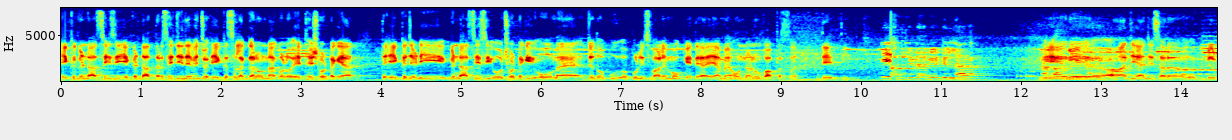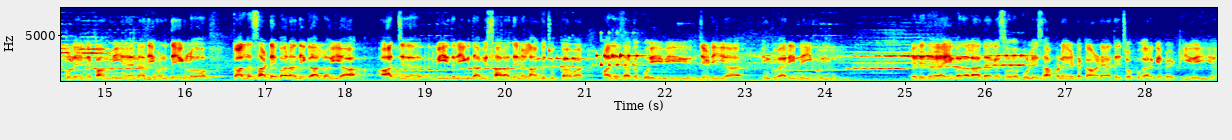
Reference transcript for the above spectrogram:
ਇੱਕ ਗੰਡਾਸੀ ਸੀ ਇੱਕ ਦਾਤਰ ਸੀ ਜਿਹਦੇ ਵਿੱਚੋਂ ਇੱਕ ਸਲੱਗਰ ਉਹਨਾਂ ਕੋਲੋਂ ਇੱਥੇ ਛੁੱਟ ਗਿਆ ਤੇ ਇੱਕ ਜਿਹੜੀ ਗੰਡਾਸੀ ਸੀ ਉਹ ਛੁੱਟ ਗਈ ਉਹ ਮੈਂ ਜਦੋਂ ਪੁ- ਪੁਲਿਸ ਵਾਲੇ ਮੌਕੇ ਤੇ ਆਏ ਆ ਮੈਂ ਉਹਨਾਂ ਨੂੰ ਵਾਪਸ ਦੇਤੀ। ਇਹ ਜਿਹੜਾ ਵੀ ਢਿੱਲਾ ਇਹ ਦੀ। ਹਾਂਜੀ ਹਾਂਜੀ ਸਰ ਬਿਲਕੁਲ ਇਹ ਨਕਾਮੀ ਆ ਇਹਨਾਂ ਦੀ। ਹੁਣ ਦੇਖ ਲਓ ਕੱਲ 12:30 ਦੀ ਗੱਲ ਹੋਈ ਆ ਅੱਜ 20 ਤਰੀਕ ਦਾ ਵੀ ਸਾਰਾ ਦਿਨ ਲੰਘ ਚੁੱਕਾ ਵਾ ਹਾਲੇ ਤੱਕ ਕੋਈ ਵੀ ਜਿਹੜੀ ਆ ਇਨਕੁਆਇਰੀ ਨਹੀਂ ਹੋਈ ਉਹਦੀ ਇਹਦੇ ਤੋਂ ਇਹੀ ਪਤਾ ਲੱਗਦਾ ਕਿ ਸ- ਪੁਲਿਸ ਆਪਣੇ ਟਿਕਾਣਿਆਂ ਤੇ ਚੁੱਪ ਕਰਕੇ ਬੈਠੀ ਹੋਈ ਆ।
